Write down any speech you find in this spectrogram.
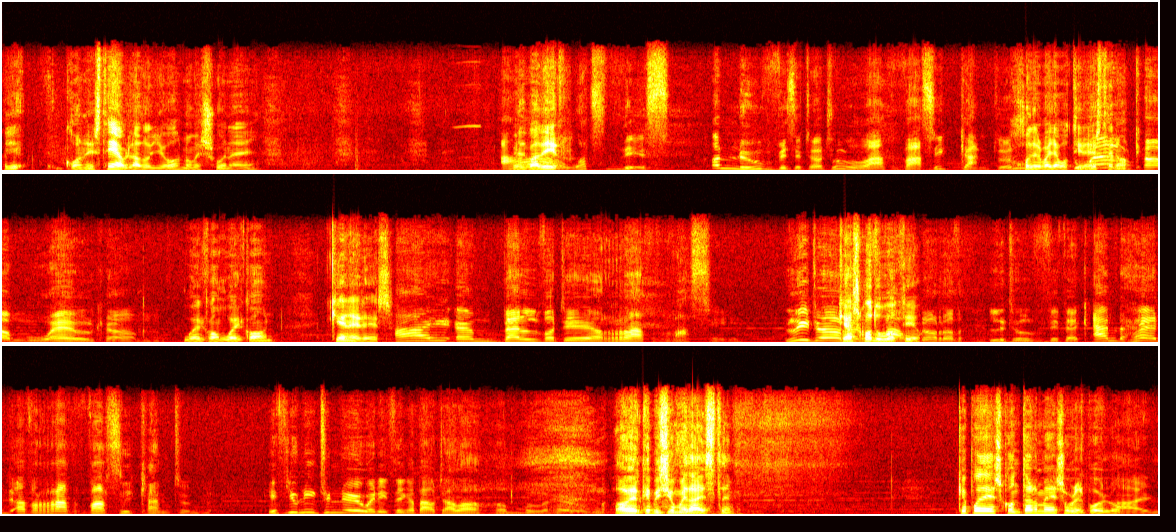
Oye, ¿con este he hablado yo? No me suena, ¿eh? Belvadir. What's this? A new visitor to Rathvasi Canton? Joder, vaya voz tiene este, ¿no? Welcome, welcome. Welcome, welcome. ¿Quién eres? I am Belvedere Rathvasi, leader Qué asco tu voz, tío. Little Vivek and head of Rathvasi Canton. If you need to know anything about our humble home, A ver, ¿qué visión me da este? ¿Qué puedes contarme sobre el pueblo? I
